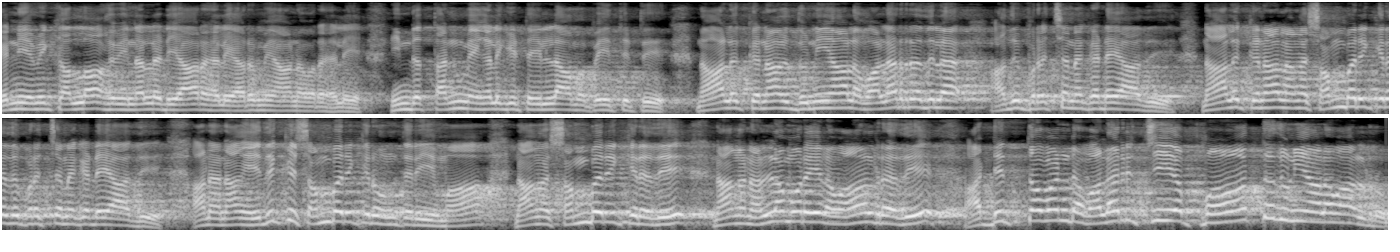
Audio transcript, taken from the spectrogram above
கண்ணியமிக்க அல்லாஹவி நல்லடியார்களே அருமையானவர்களே இந்த தன்மை எங்கள்கிட்ட இல்லாமல் பேத்துட்டு நாளுக்கு நாள் துனியால வளர்றதுல அது பிரச்சனை கிடையாது. நாளுக்கு நாள் நாங்கள் சம்பரிக்கிறது பிரச்சனை கிடையாது. ஆனால் நாங்கள் எதுக்கு சம்பரிக்கிறோம் தெரியுமா? நாங்கள் சம்பரிக்கிறது நாங்கள் நல்ல முறையில் வாழ்றது அடுத்தவண்ட வளர்ச்சியை பார்த்து துணியால ಪಾಲರು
